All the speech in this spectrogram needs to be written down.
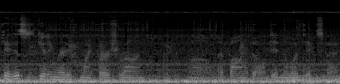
Okay, this is getting ready for my first run uh, at Bonneville. Didn't know what to expect.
